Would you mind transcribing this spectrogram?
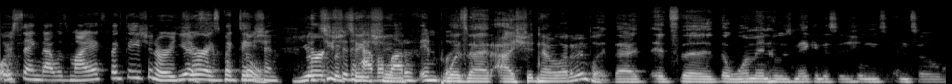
You're saying that was my expectation or Yes. your No, expectation your that you should have a lot of input? was that I shouldn't have a lot of input. That it's the the woman who's making decisions, and so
